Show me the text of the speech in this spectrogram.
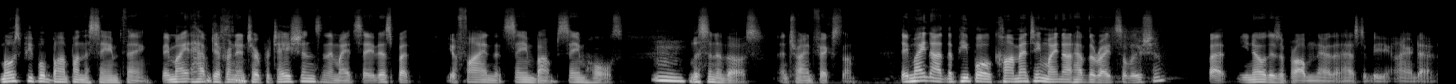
most people bump on the same thing. They might have different interpretations and they might say this, but you'll find that same bumps, same holes Mm. listen to those and try and fix them. They might not, the people commenting might not have the right solution, but you know there's a problem there that has to be ironed out.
